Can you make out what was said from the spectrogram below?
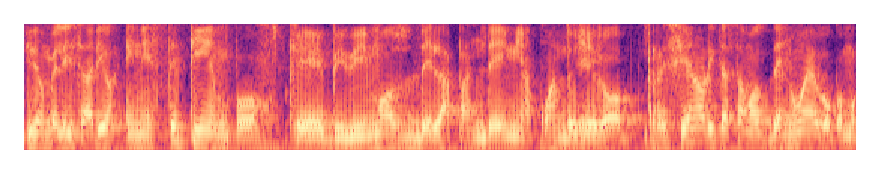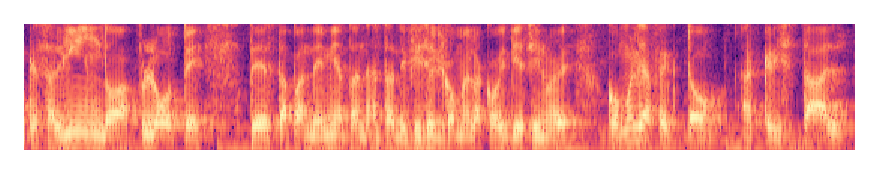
Y don Belisario, en este tiempo que vivimos de la pandemia, cuando llegó, recién ahorita estamos de nuevo como que saliendo a flote de esta pandemia tan, tan difícil como es la COVID-19, ¿cómo le afectó a Cristal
